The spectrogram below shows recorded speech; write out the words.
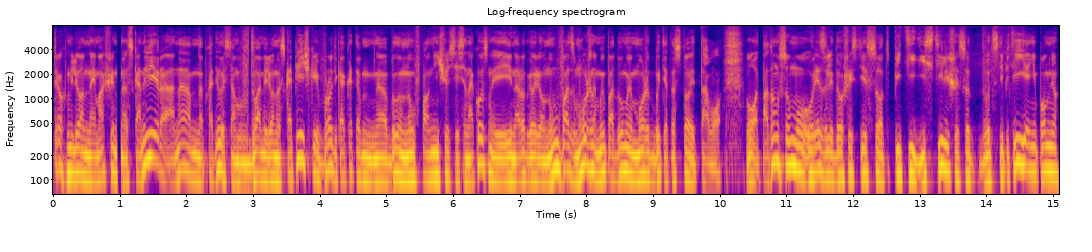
трехмиллионная машина с конвейера, она обходилась там в 2 миллиона с копеечкой. Вроде как это было, ну, вполне ничего себе сенокосно. И народ говорил, ну, возможно, мы подумаем, может быть, это стоит того. Вот. Потом сумму урезали до 650 или 625, я не помню.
